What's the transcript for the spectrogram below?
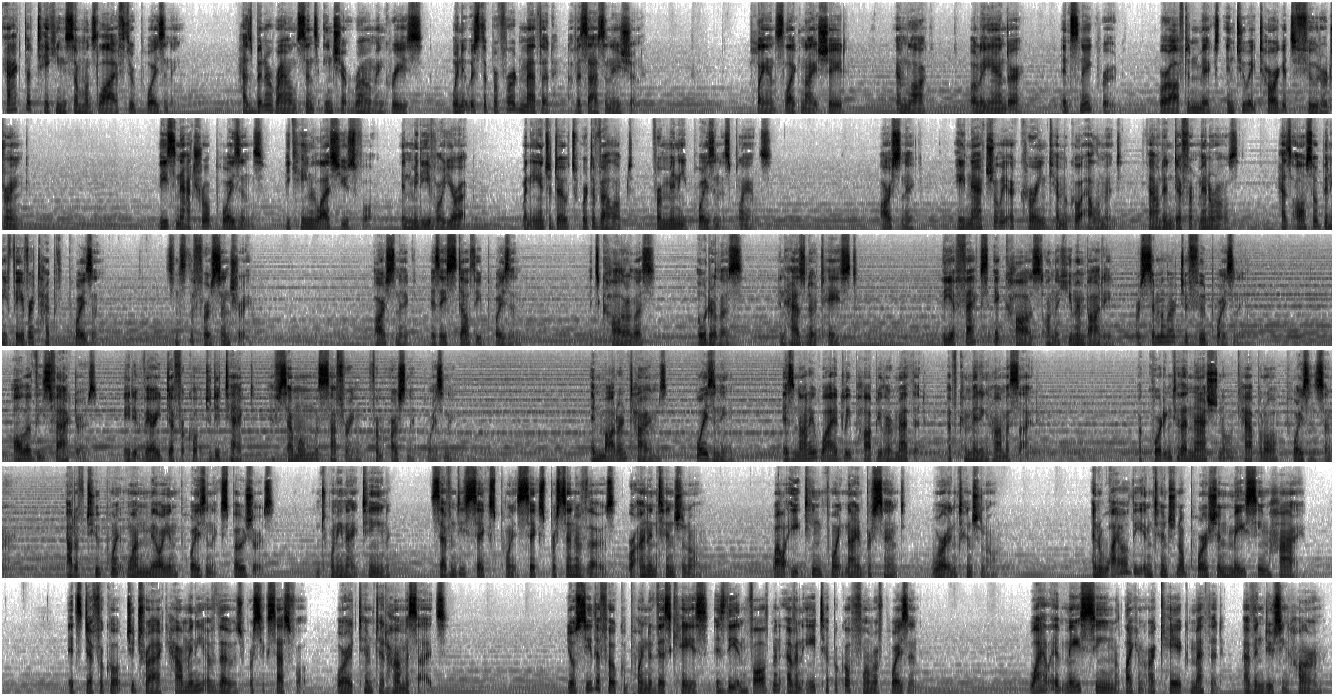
The act of taking someone's life through poisoning has been around since ancient Rome and Greece, when it was the preferred method of assassination. Plants like nightshade, hemlock, oleander, and snakeroot were often mixed into a target's food or drink. These natural poisons became less useful in medieval Europe when antidotes were developed for many poisonous plants. Arsenic a naturally occurring chemical element found in different minerals, has also been a favorite type of poison since the first century. Arsenic is a stealthy poison. It's colorless, odorless, and has no taste. The effects it caused on the human body were similar to food poisoning. All of these factors made it very difficult to detect if someone was suffering from arsenic poisoning. In modern times, poisoning is not a widely popular method of committing homicide. According to the National Capital Poison Center, out of 2.1 million poison exposures in 2019, 76.6% of those were unintentional, while 18.9% were intentional. And while the intentional portion may seem high, it's difficult to track how many of those were successful or attempted homicides. You'll see the focal point of this case is the involvement of an atypical form of poison. While it may seem like an archaic method of inducing harm,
